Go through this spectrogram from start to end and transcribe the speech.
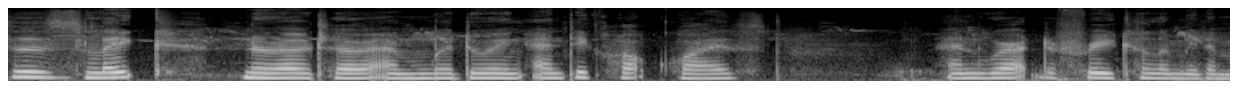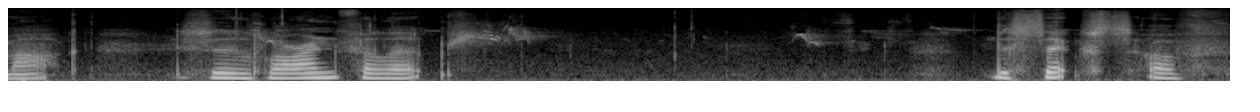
This is Lake Ngaroto and we're doing anti-clockwise and we're at the three kilometer mark. This is Lauren Phillips. The 6th of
